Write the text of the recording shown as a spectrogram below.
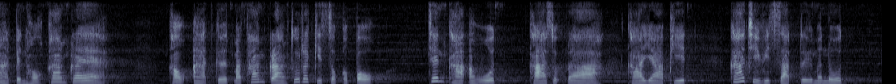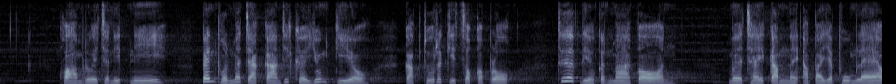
อาจเป็นหอกข้างแคร่ เขาอาจเกิดมาท่ามกลางธุรกิจสกปรก เช่นค้าอาวุธ ค้าสุรา ค้ายาพิษ ค้าชีวิตสัตว์หรือมนุษย์ ความรวยชนิดนี้เป็นผลมาจากการที่เคยยุ่งเกี่ยวกับธุรกิจสกปรก เทือกเดียวกันมาก่อน เมื่อใช้กรรมในอบายภูมิแล้ว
